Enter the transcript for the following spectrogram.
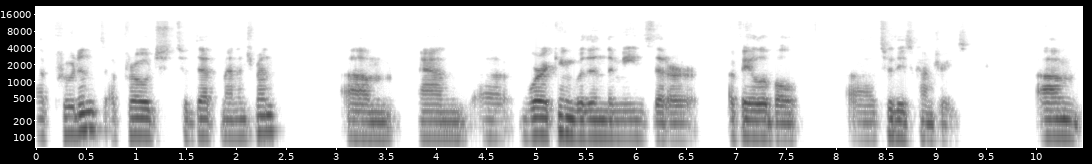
a prudent approach to debt management um, and uh, working within the means that are available uh, to these countries. Um,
